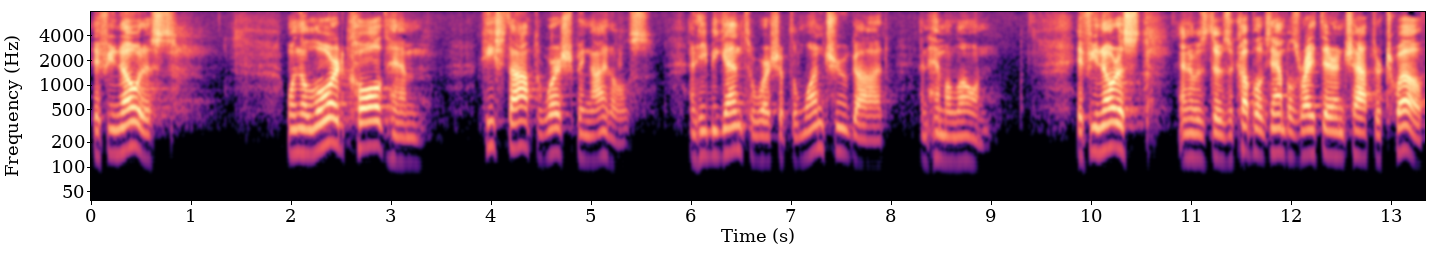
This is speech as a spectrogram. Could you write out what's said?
If you notice, when the Lord called him, he stopped worshiping idols and he began to worship the one true God and him alone. If you notice, and it was, there's a couple examples right there in chapter 12,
